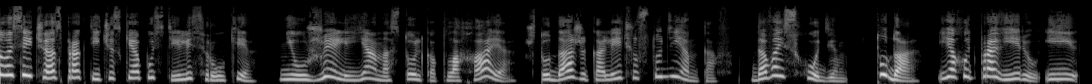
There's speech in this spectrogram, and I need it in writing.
то сейчас практически опустились руки. Неужели я настолько плохая, что даже калечу студентов? Давай сходим туда, я хоть проверю и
